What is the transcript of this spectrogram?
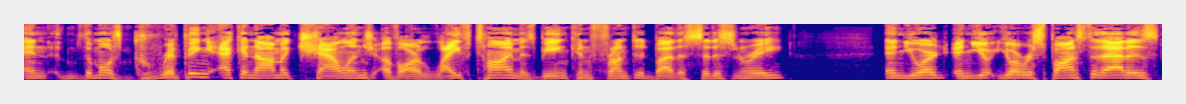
and the most gripping economic challenge of our lifetime is being confronted by the citizenry, and your and your your response to that is,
